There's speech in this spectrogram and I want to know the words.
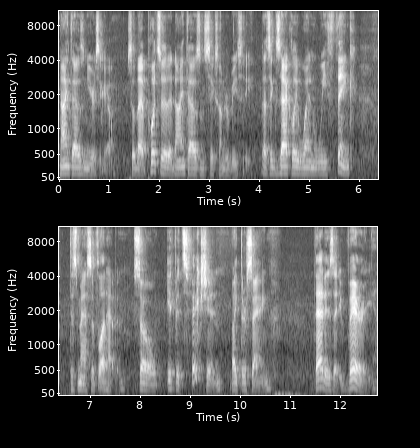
9,000 years ago. So that puts it at 9,600 BC. That's exactly when we think this massive flood happened. So if it's fiction, like they're saying, that is a very,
